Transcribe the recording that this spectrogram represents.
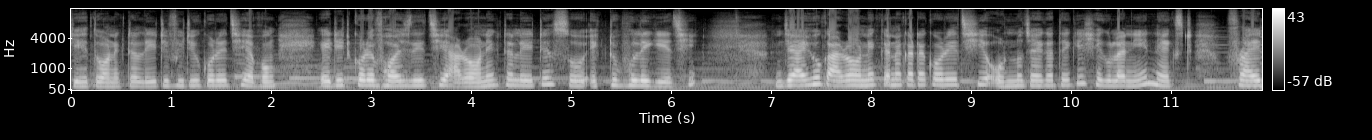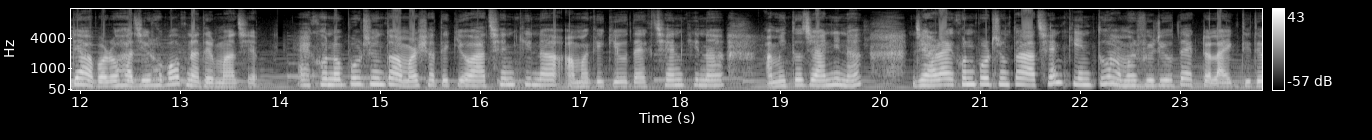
যেহেতু অনেকটা লেটে ভিডিও করেছি এবং এডিট করে ভয়েস দিচ্ছি আরও অনেকটা লেটে সো একটু ভুলে গিয়েছি। যাই হোক আরও অনেক কেনাকাটা করেছি, অন্য জায়গা থেকে সেগুলো নিয়ে নেক্সট ফ্রাইডে আবারও হাজির হব আপনাদের মাঝে। এখনও পর্যন্ত আমার সাথে কেউ আছেন কি না আমাকে কেউ দেখছেন কি না আমি তো জানি না। যারা এখন পর্যন্ত আছেন কিন্তু আমার ভিডিওতে একটা লাইক দিতে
